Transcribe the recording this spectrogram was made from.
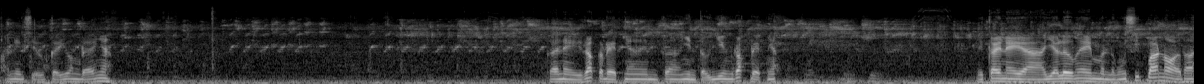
Anh em xem kỹ phần đế nha. Cây này rất là đẹp nha em nhìn tự nhiên rất đẹp nha. Thì cây này à, giao lưu em mình cũng ship bán nồi thôi.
